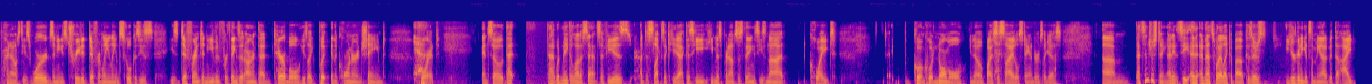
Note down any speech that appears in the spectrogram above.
mispronounce these words, and he's treated differently in school because he's he's different, and even for things that aren't that terrible, he's like put in the corner and shamed Yeah. for it. And so that that would make a lot of sense if he is a dyslexic, yeah, because he he mispronounces things. He's not quite quote unquote normal, you know, by societal standards, I guess. Um, that's interesting. I didn't see, and, and that's what I like about because there's you're going to get something out of it that I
